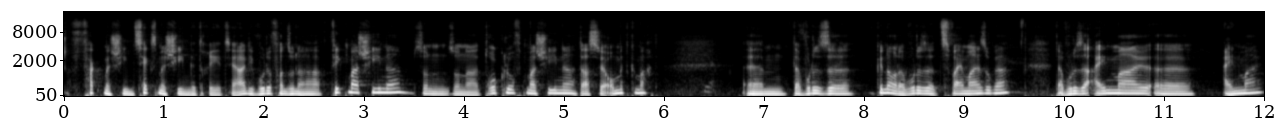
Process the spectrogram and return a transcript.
ähm, Fuckmaschinen, Sexmaschinen gedreht. Ja, die wurde von so einer Fickmaschine, so, so einer Druckluftmaschine, da hast du ja auch mitgemacht. Ähm, da wurde sie, genau, da wurde sie zweimal sogar. Da wurde sie einmal, äh, einmal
